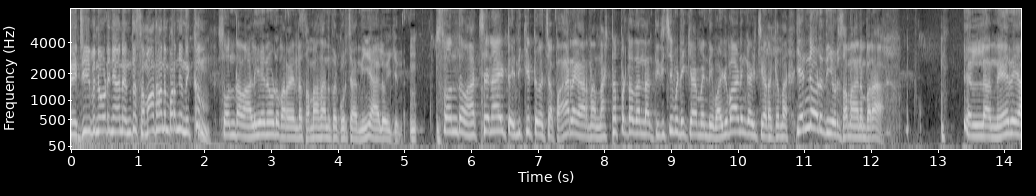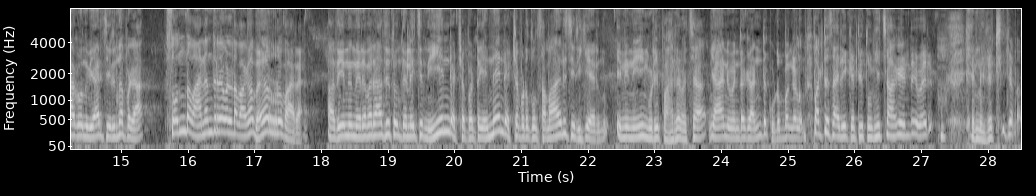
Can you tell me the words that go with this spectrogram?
നജീബിനോട് ഞാൻ എന്ത് സമാധാനം പറഞ്ഞു നിൽക്കും? സ്വന്തം അളിയനോട് പറയേണ്ട സമാധാനത്തെ കുറിച്ചാണ് നീ ആലോചിക്കുന്നത്. സ്വന്തം അച്ഛനായിട്ട് എനിക്കിട്ട് വെച്ച പാര കാരണം നഷ്ടപ്പെട്ടതെല്ലാം തിരിച്ചു പിടിക്കാൻ വേണ്ടി വഴിപാടും കഴിച്ചു കിടക്കുന്ന എന്നോട് നീ ഒരു സമാനം പറ. എല്ലാം നേരെയാകുമെന്ന് വിചാരിച്ചിരുന്നപ്പോഴാ സ്വന്തം അനന്തരവളുടെ വക വേറൊരു പാര അതിൽ നിന്ന് നിരപരാധിത്വം തെളിയിച്ച് നീയും രക്ഷപ്പെട്ട് എന്നെയും രക്ഷപ്പെടുത്തും സമാധാനിച്ചിരിക്കുകയായിരുന്നു ഇനി നീയും കൂടി പാര വെച്ച ഞാനും എന്റെ രണ്ട് കുടുംബങ്ങളും പട്ടുസാരി കെട്ടി തുങ്ങിച്ചാകേണ്ടി വരും. എന്നെ രക്ഷിക്കണം.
